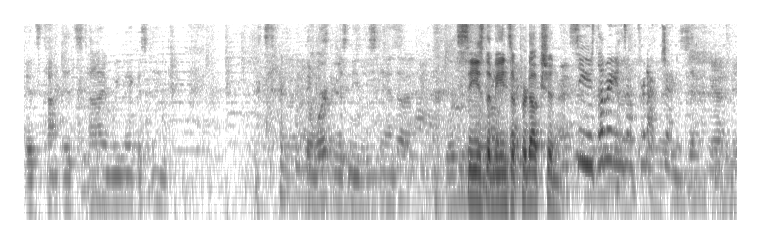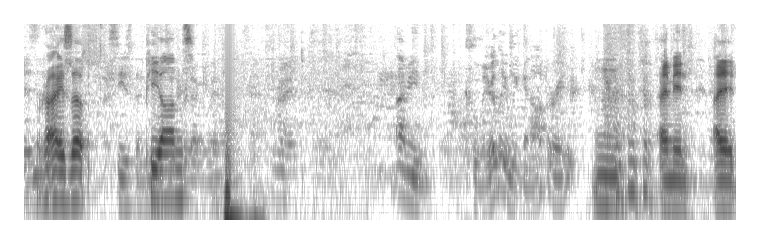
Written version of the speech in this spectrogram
It's time. It's time we make a stand. The workers need to stand up. Seize the means of production. Seize the means of production. Rise up. Sees the means Peons. production. I mean, clearly we can operate. I mean, I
